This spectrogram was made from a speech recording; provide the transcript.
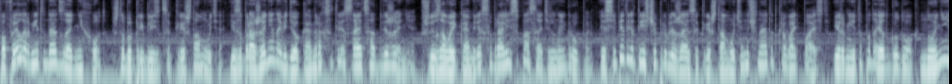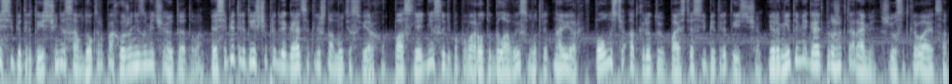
По Фейлермита дает задний ход, чтобы приблизиться к Кришнамути. Изображение на видеокамерах сотрясается от движения. В шлюзовой камере собрались спасательные группы. SCP-3000 приближается к Криштамути и начинает открывать пасть. Ирмита подает гудок. Но ни SCP-3000, ни сам доктор, похоже, не замечают этого. SCP-3000 придвигается к Криштамути сверху. Последний, судя по повороту головы, смотрит наверх, в полностью открытую пасть SCP-3000. Ирмита мигает прожекторами, шлюз открывается.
